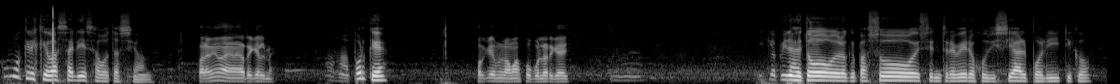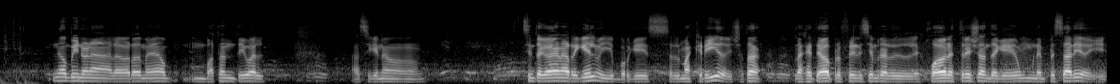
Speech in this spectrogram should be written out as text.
¿Cómo crees que va a salir esa votación? Para mí va a ganar Riquelme. ¿Por qué? Porque es lo más popular que hay. ¿Y qué opinas de todo lo que pasó, ese entrevero judicial, político? No opino nada, la verdad me da bastante igual. Así que no... Siento que va a ganar Riquelme porque es el más querido y ya está. La gente va a preferir siempre al jugador estrella antes que un empresario y,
